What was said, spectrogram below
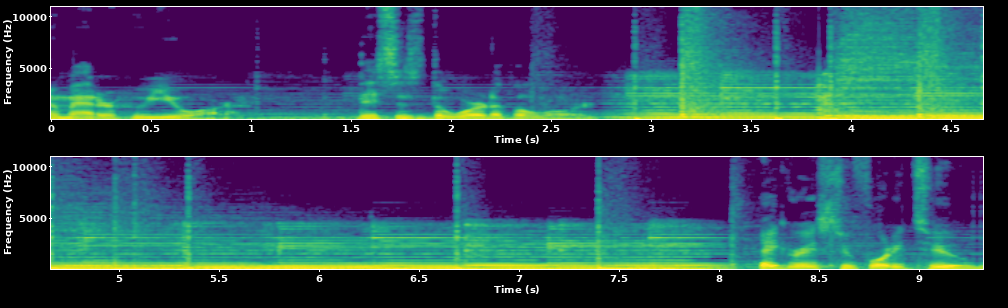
no matter who you are. This is the word of the Lord. Hey, Grace 242.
